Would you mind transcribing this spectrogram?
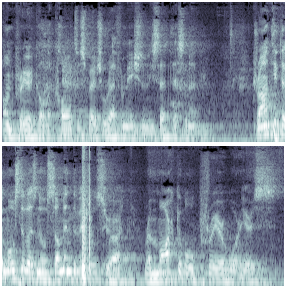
on prayer called A Call to Spiritual Reformation. And he said this in it Granted that most of us know some individuals who are remarkable prayer warriors,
